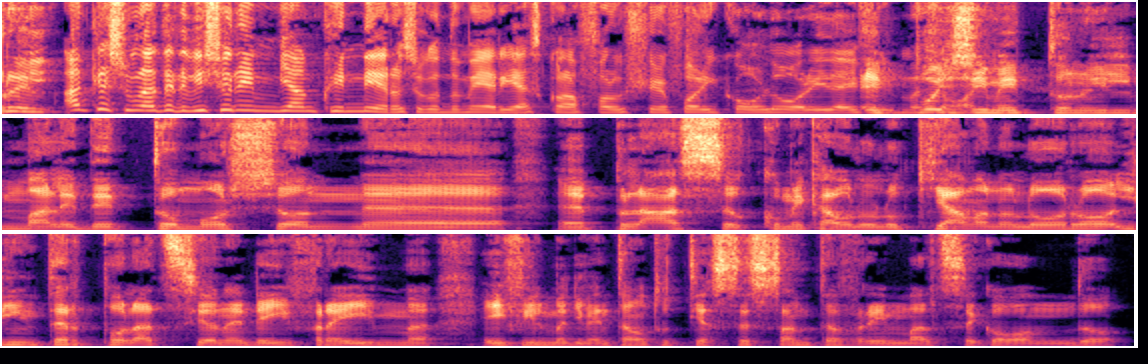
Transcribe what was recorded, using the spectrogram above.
il... anche su una televisione in bianco e nero. Secondo me riescono a far uscire fuori i colori dai e film. E poi ci mettono il maledetto motion eh, eh, plus, come cavolo lo chiamano loro, l'interpolazione dei frame e i film diventano tutti a 60 frame al secondo.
